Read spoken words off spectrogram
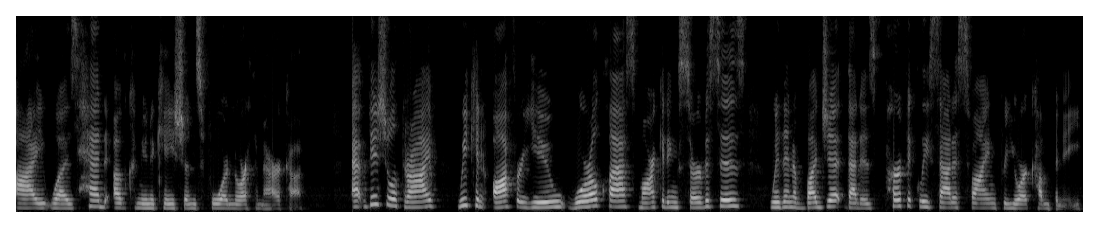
I was head of communications for North America. At Visual Thrive, we can offer you world class marketing services within a budget that is perfectly satisfying for your company.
